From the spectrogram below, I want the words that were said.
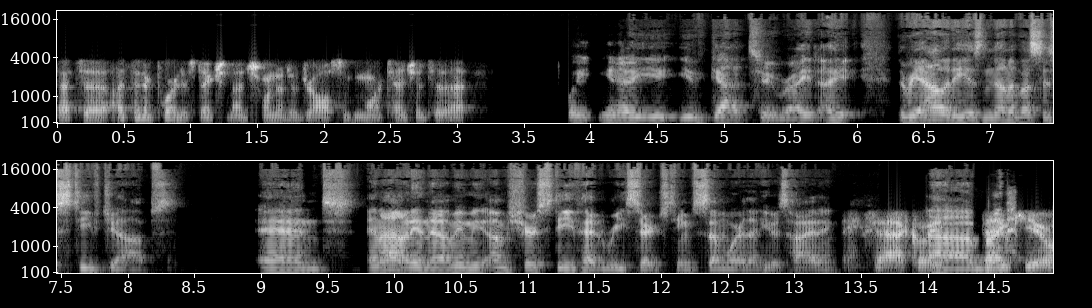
that's a that's an important distinction. I just wanted to draw some more attention to that. Well, you know, you you've got to right. I, the reality is, none of us is Steve Jobs, and and I don't even know. I mean, I'm sure Steve had research teams somewhere that he was hiding. Exactly. Uh, but, Thank you.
